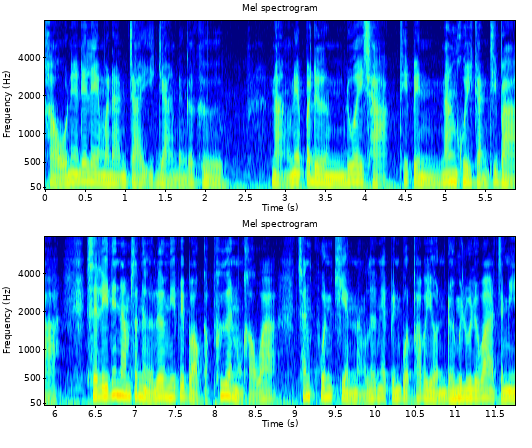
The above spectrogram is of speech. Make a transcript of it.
เขาเนี่ยได้แรงบันดาลใจอีกอย่างหนึ่งก็คือ หนังเนี่ยประเดิมด้วยฉากที่เป็นนั่งคุยกันที่บาร์เซรีได้นำเสนอเรื่องนี้ไปบอกกับเพื่อนของเขาว่า ฉันควรเขียนหนังเรื่องนี้เป็นบทภาพยนตร์โดยไม่รู้เลยว่าจะมี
